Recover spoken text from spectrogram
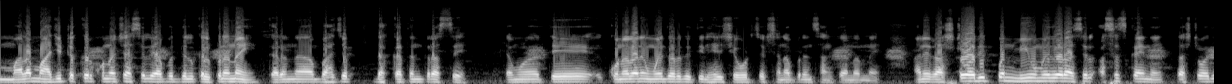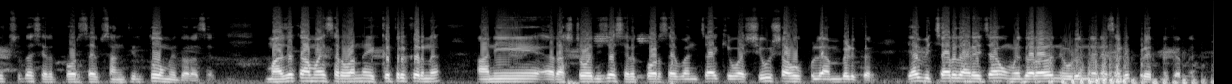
मला माझी टक्कर कोणाची असेल याबद्दल कल्पना नाही. कारण भाजप धक्कातंत्र असते. त्यामुळे ते कोणाला उमेदवार देतील हे शेवटच्या क्षणापर्यंत सांगता येणार नाही. आणि राष्ट्रवादीत पण मी उमेदवार असेल असंच काही नाही. राष्ट्रवादीत सुद्धा शरद पवार साहेब सांगतील तो उमेदवार असेल. माझं काम आहे सर्वांना एकत्र करणं. आणि राष्ट्रवादीच्या शरद पवार साहेबांच्या किंवा शिव शाहू फुले आंबेडकर या विचारधारेच्या उमेदवाराला निवडून देण्यासाठी प्रयत्न करणं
